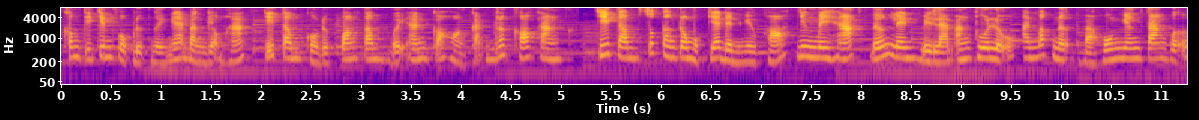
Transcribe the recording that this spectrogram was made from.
Không chỉ chinh phục được người nghe bằng giọng hát, Chí Tâm còn được quan tâm bởi anh có hoàn cảnh rất khó khăn. Chí Tâm xuất thân trong một gia đình nghèo khó nhưng mê hát, lớn lên vì làm ăn thua lỗ, anh mất nợ và hôn nhân tan vỡ.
